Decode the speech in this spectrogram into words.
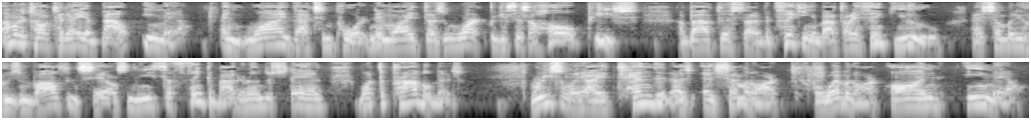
I'm going to talk today about email and why that's important and why it doesn't work because there's a whole piece about this that I've been thinking about that I think you, as somebody who's involved in sales, needs to think about and understand what the problem is. Recently, I attended a, a seminar or webinar on email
